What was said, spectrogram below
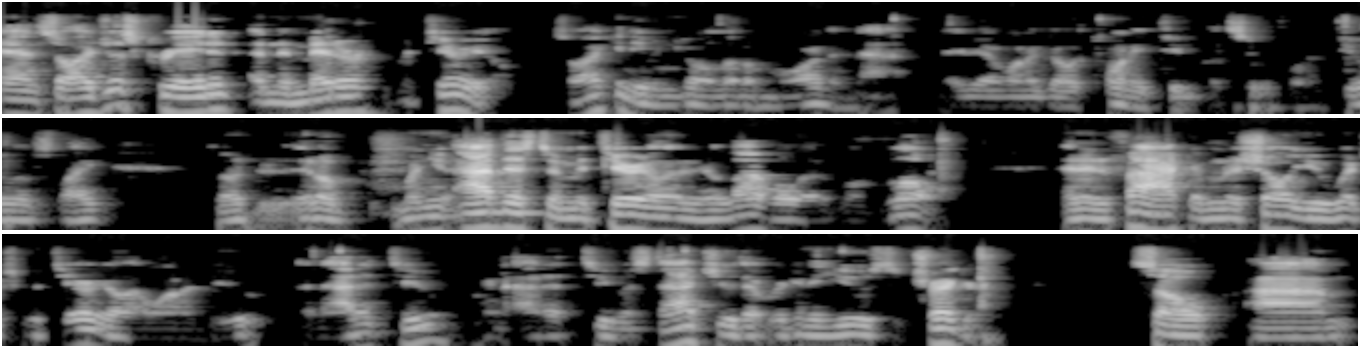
And so I just created an emitter material. So I can even go a little more than that. Maybe I want to go 22. Let's see what 22 looks like. So it'll when you add this to a material in your level, it will glow. And in fact, I'm going to show you which material I want to do and add it to. We're going to add it to a statue that we're going to use to trigger. So um,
